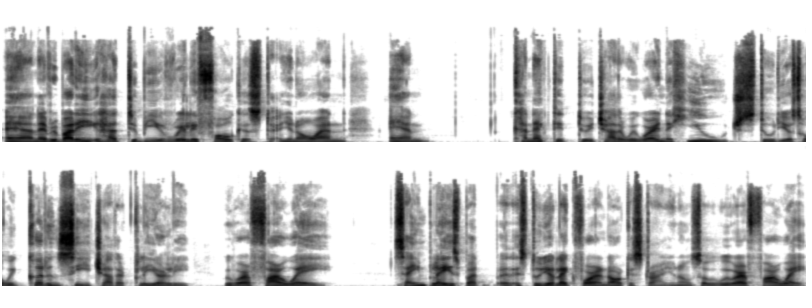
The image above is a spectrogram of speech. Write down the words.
And everybody had to be really focused, you know, and and connected to each other. We were in a huge studio, so we couldn't see each other clearly. We were far away, same place, but a studio like for an orchestra, you know. So we were far away.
